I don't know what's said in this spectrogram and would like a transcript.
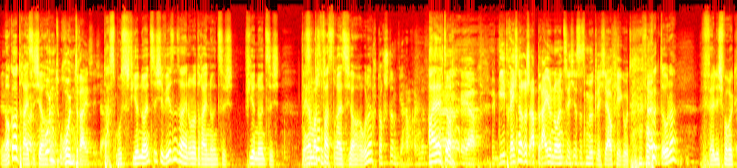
locker 30 Jahre. Rund, rund 30, ja. Das muss 94 gewesen sein oder 93, 94. Das sind doch fast 30 Jahre, oder? Doch, stimmt, wir haben angefangen. Alter. Ja, okay, ja. Geht rechnerisch ab 93 ist es möglich. Ja, okay, gut. Verrückt, oder? Völlig verrückt.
